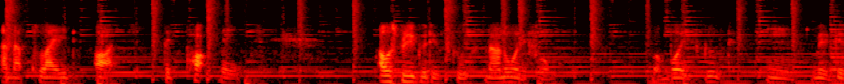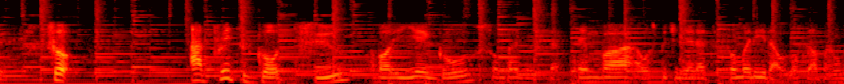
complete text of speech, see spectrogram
and Applied Arts Department. I was pretty good in school. Now, I know what it's from. But boy, it's good. Mm, good. So, I prayed to God too about a year ago, sometime in September. I was preaching there to somebody that would love to have my own.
